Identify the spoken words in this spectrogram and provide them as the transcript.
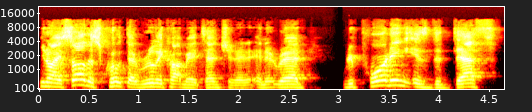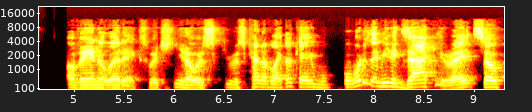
you know I saw this quote that really caught my attention and, and it read, "Reporting is the death of analytics, which you know was was kind of like, okay, well, what does that mean exactly, right? So,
